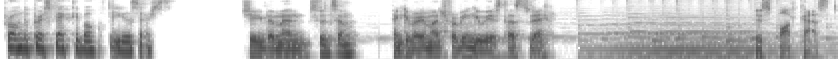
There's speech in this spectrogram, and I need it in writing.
from the perspective of the users. Çiğdem and Suncem, thank you very much for being with us today. This podcast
